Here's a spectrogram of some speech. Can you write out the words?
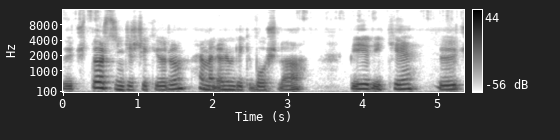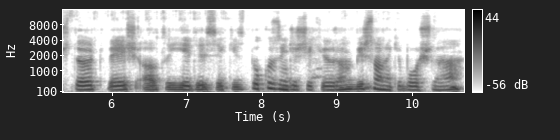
üç, dört zincir çekiyorum. Hemen önümdeki boşluğa. Bir, iki, üç, dört, beş, altı, yedi, sekiz, dokuz zincir çekiyorum. Bir sonraki boşluğa.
